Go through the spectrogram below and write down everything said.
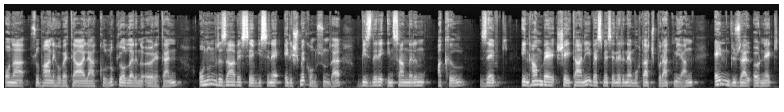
ona Subhanehu ve Teala kulluk yollarını öğreten, onun rıza ve sevgisine erişme konusunda bizleri insanların akıl, zevk, inham ve şeytani vesveselerine muhtaç bırakmayan en güzel örnek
